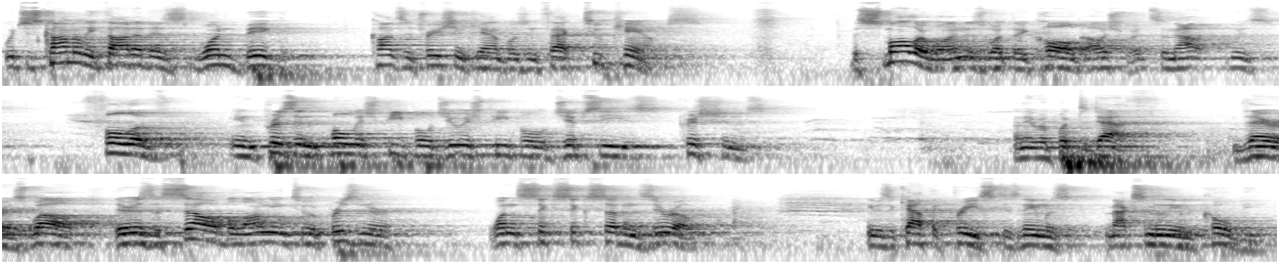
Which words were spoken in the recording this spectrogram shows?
which is commonly thought of as one big concentration camp, was in fact two camps. The smaller one is what they called Auschwitz, and that was full of imprisoned Polish people, Jewish people, gypsies, Christians, and they were put to death there as well. There is a cell belonging to a prisoner, 16670. He was a Catholic priest. His name was Maximilian Kolbe.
